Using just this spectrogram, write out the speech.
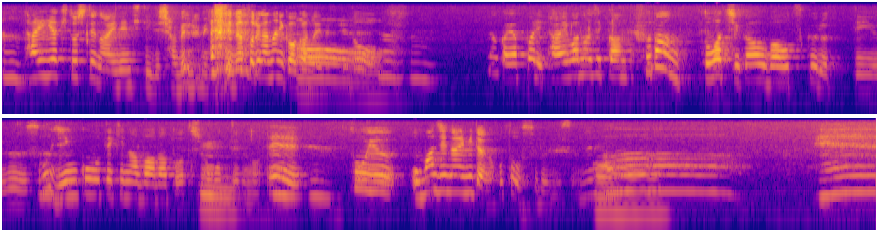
うん、たい焼きとしてのアイデンティティで喋るみたいな、それが何かわかんないですけどなんかやっぱり対話の時間って普段とは違う場を作るっていう、すごい人工的な場だと私は思ってるので、うんそういうおまじないみたいなことをするんですよね。へえ。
